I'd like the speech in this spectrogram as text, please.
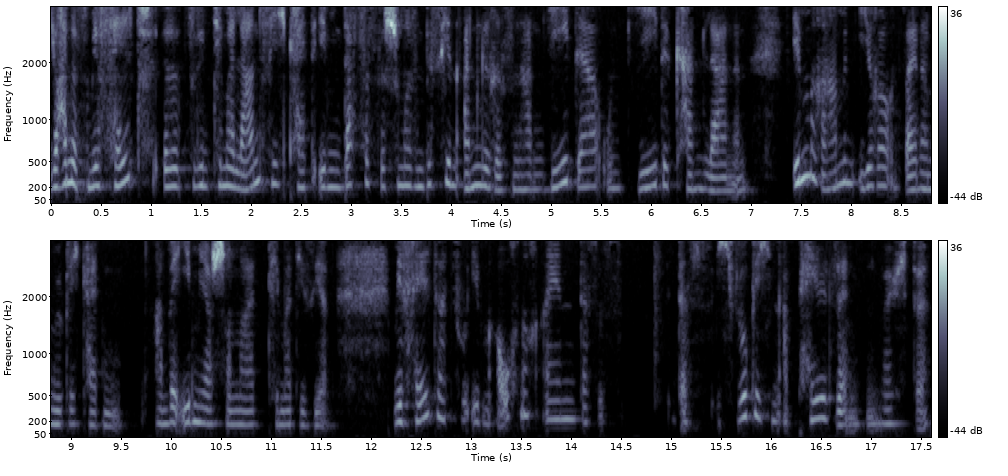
Johannes, mir fällt äh, zu dem Thema Lernfähigkeit eben das, was wir schon mal so ein bisschen angerissen haben. Jeder und jede kann lernen im Rahmen ihrer und seiner Möglichkeiten haben wir eben ja schon mal thematisiert. Mir fällt dazu eben auch noch ein, dass es dass ich wirklich einen Appell senden möchte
